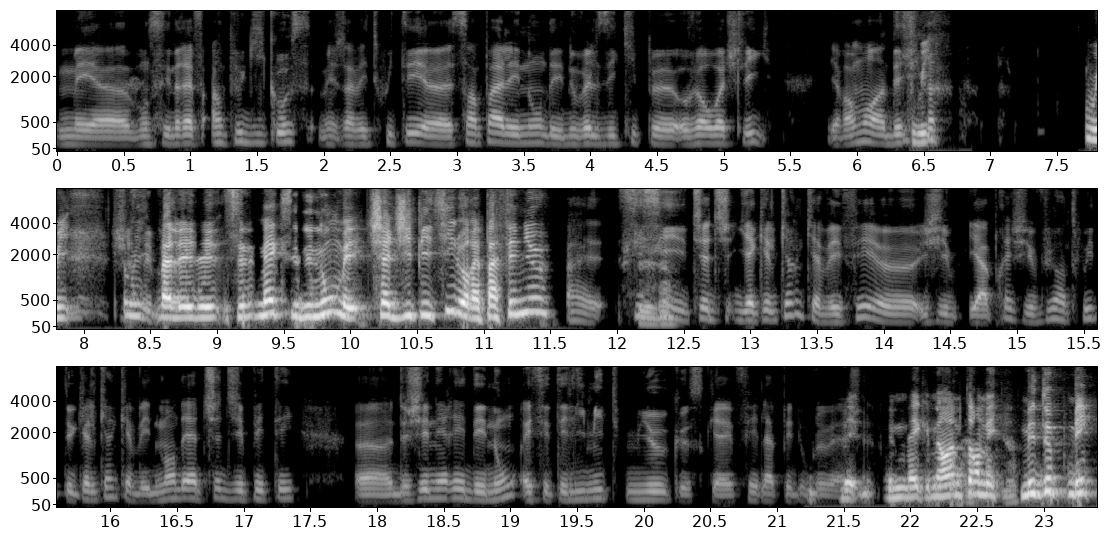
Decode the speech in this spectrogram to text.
mais euh, bon, c'est une rêve un peu geekos, mais j'avais tweeté euh, sympa les noms des nouvelles équipes euh, Overwatch League. Il y a vraiment un délire. Oui. Oui, bah, les, mecs, c'est des noms, mais ChatGPT, il aurait pas fait mieux. Ouais, si, si, il y a quelqu'un qui avait fait. euh, j'ai- et après, j'ai vu un tweet de quelqu'un qui avait demandé à ChatGPT euh, de générer des noms, et c'était limite mieux que ce qu'avait fait la PWHL. Mais, mais mec, mais en même temps, mais, mais, de, mais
